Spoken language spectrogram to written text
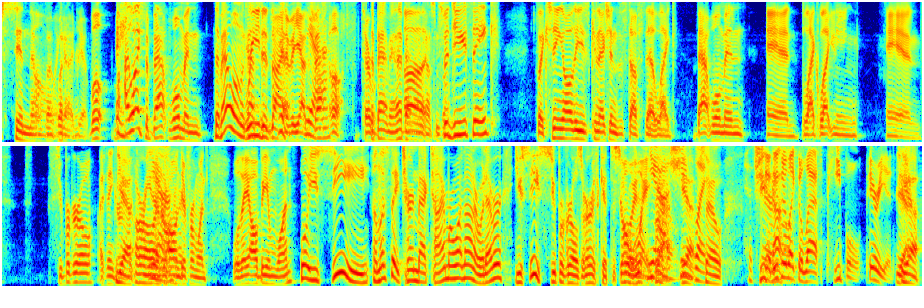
sin, though. Oh but my whatever. God, yeah. Well, I like the Batwoman The Batwoman costume, redesign of it. Yeah, the Yeah. Bat, oh, it's terrible. The Batman- that Batman Uh, costume's so, awesome. do you think it's like seeing all these connections and stuff that like Batwoman and Black Lightning and S- Supergirl? I think Yeah, are, the are three all that are all in different. different ones. Will they all be in one? Well, you see, unless they turn back time or whatnot or whatever, you see Supergirl's Earth get destroyed. away. Yeah, Yeah, she's like so she's yeah, these are like the last people. Period. yeah.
